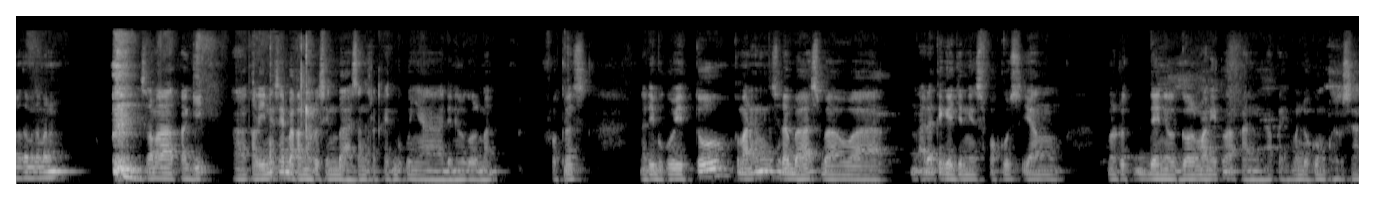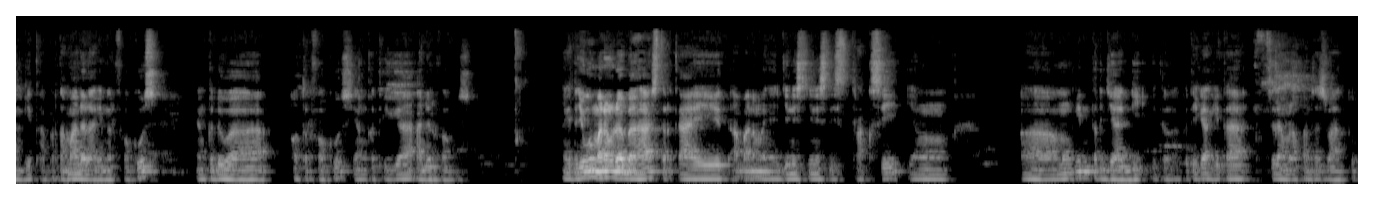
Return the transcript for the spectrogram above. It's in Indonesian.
Halo teman-teman, selamat pagi. Uh, kali ini saya bakal ngurusin bahasan terkait bukunya Daniel Goleman, Focus. Nah di buku itu kemarin kan kita sudah bahas bahwa ada tiga jenis fokus yang menurut Daniel Goleman itu akan apa ya mendukung kesuksesan kita. Pertama adalah inner focus, yang kedua outer focus, yang ketiga other focus. Nah, kita juga kemarin udah bahas terkait apa namanya jenis-jenis distraksi yang uh, mungkin terjadi gitu ketika kita sedang melakukan sesuatu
